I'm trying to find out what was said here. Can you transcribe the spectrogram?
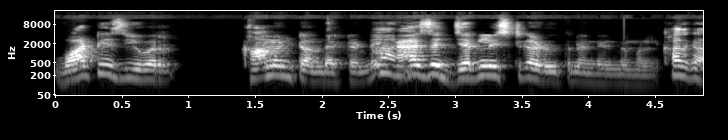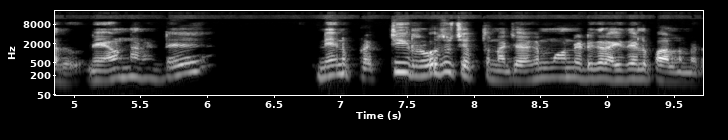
what is your comment on that అండి? యాజ్ ఎ జర్నలిస్ట్గా అడుగుతున్నాను నేను మిమ్మల్ని. కాదు కాదు. నేను ఏమన్నానంటే నేను ప్రతిరోజు చెప్తున్నా జగన్మోహన్ రెడ్డి గారు ఐదేళ్ళ పాలన మీద.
